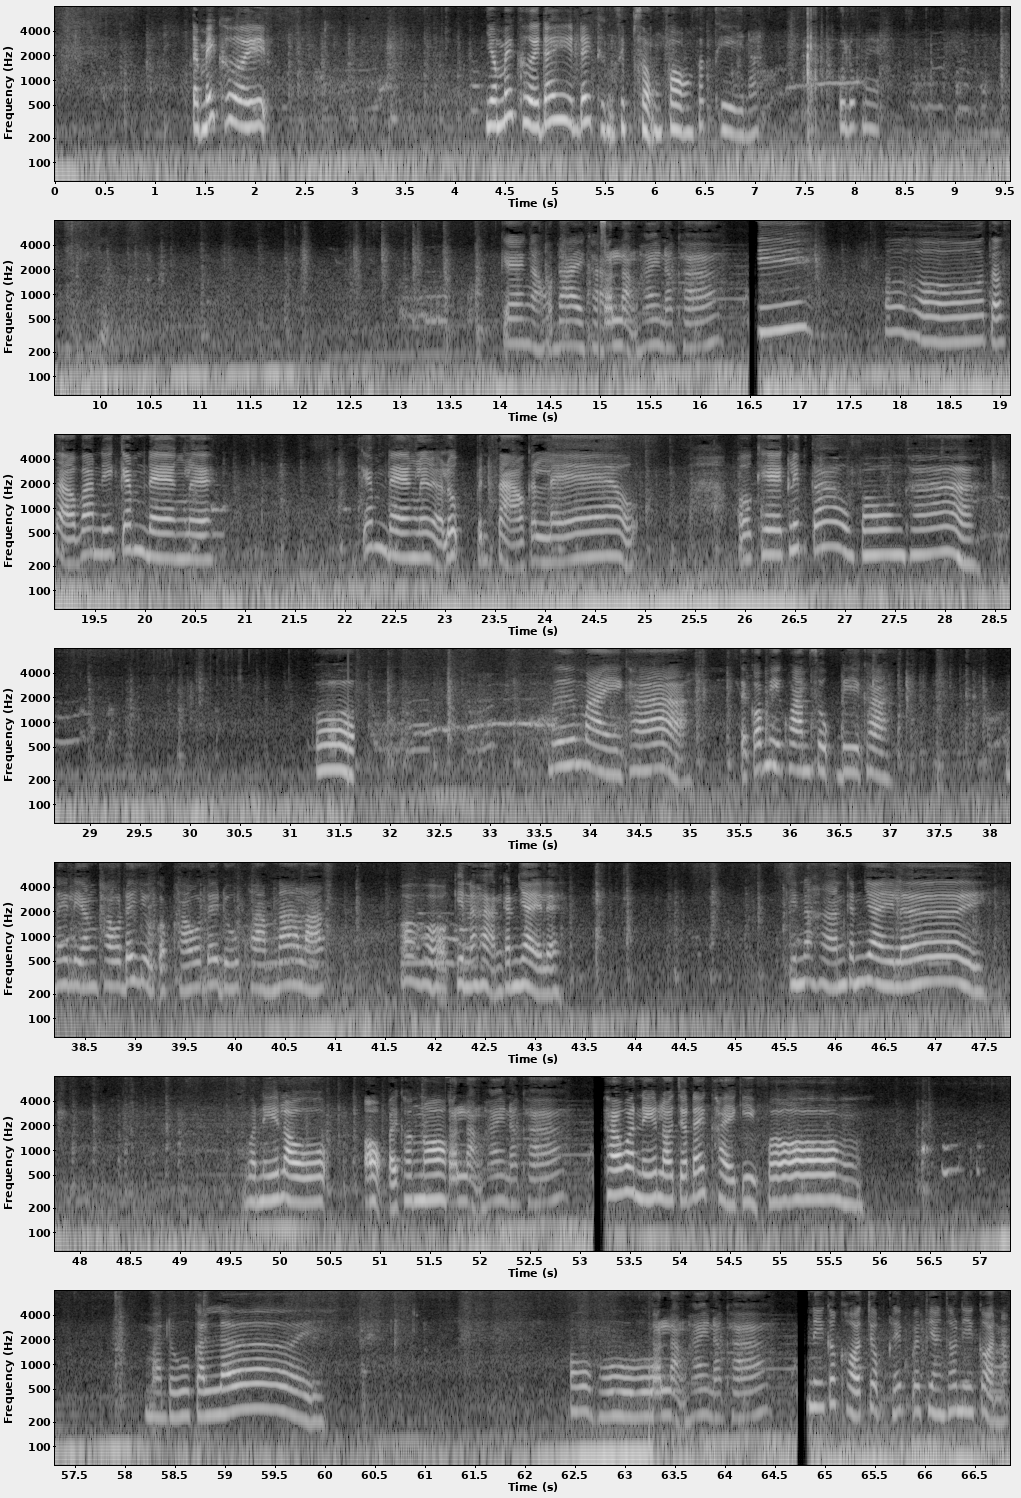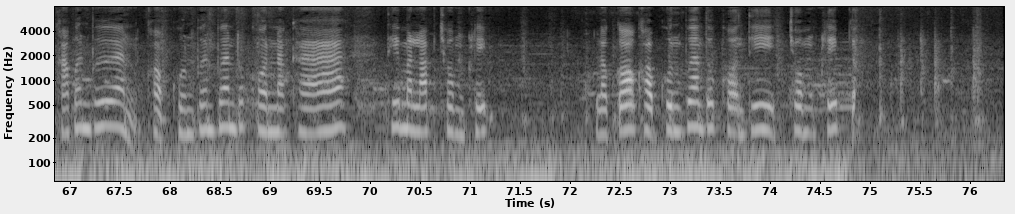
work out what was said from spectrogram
แต่ไม่เคย ยังไม่เคยได้ได้ถึงสิบสองฟองสักทีนะ อุ้ยลูกแม่แก้เหงาได้ค่ะตอนหลังให้นะคะอีโอ้โหสาวๆบ้านนี้แก้มแดงเลยแก้มแดงเลยเหรอลูก เป็นสาวกันแล้ว โอเคคลิปเก้าฟองค่ะ ก็มือใหม่ค่ะ แต่ก็มีความสุขดีค่ะ ได้เลี้ยงเขาได้อยู่กับเขาได้ดูความน่ารักโอ้โหกินอาหารกันใหญ่เลย กินอาหารกันใหญ่เลย วันนี้เรา ออกไปข้างนอกตอนหลังให้นะคะค่ะวันนี้เราจะได้ไข่กี่ฟอง มาดูกันเลย โอ้โหตอนหลังให้นะคะนี้ก็ขอจบคลิปไว้เพียงเท่านี้ก่อนนะคะ เพื่อนๆ ขอบคุณเพื่อนๆทุกคนนะคะ ที่มารับชมคลิป แล้วก็ขอบคุณเพื่อนทุกคนที่ชมคลิป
